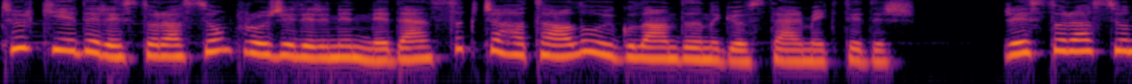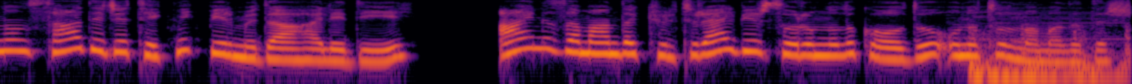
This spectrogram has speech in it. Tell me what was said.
Türkiye'de restorasyon projelerinin neden sıkça hatalı uygulandığını göstermektedir. Restorasyonun sadece teknik bir müdahale değil, aynı zamanda kültürel bir sorumluluk olduğu unutulmamalıdır.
